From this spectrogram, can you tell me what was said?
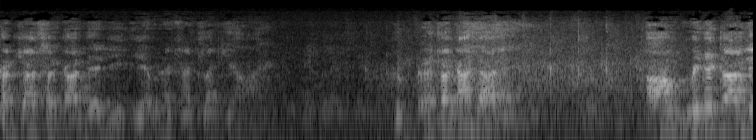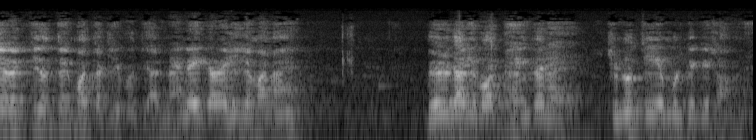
खर्चा सरकार देगी, ये हमने फैसला किया हुआ है। तो पैसा कहाँ से आया है? आम मिडिल क्लास के व्यक्ति होते हैं, बहुत तकलीफ़ होती है। आज महँगाई का वैसे जमाना है। बेरोजगारी बहुत भयंकर है। चुनौती है मुल्क के सामने।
